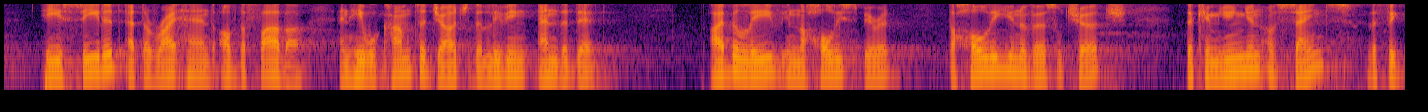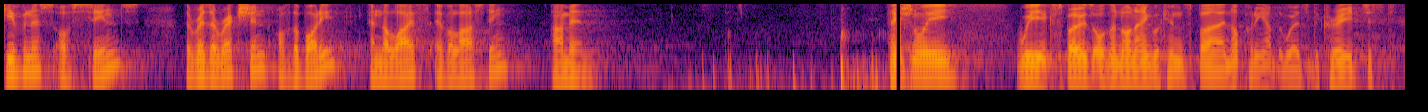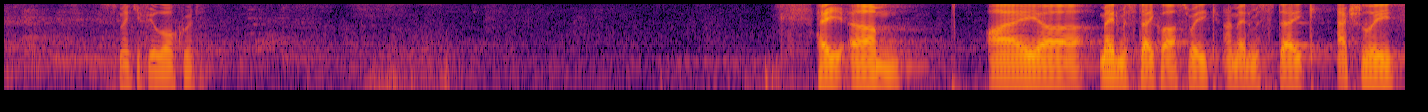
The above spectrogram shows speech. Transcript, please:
He is seated at the right hand of the Father, and he will come to judge the living and the dead. I believe in the Holy Spirit, the holy universal church, the communion of saints, the forgiveness of sins, the resurrection of the body, and the life everlasting. Amen. Occasionally, we expose all the non Anglicans by not putting up the words of the creed, just, just to make you feel awkward. Hey, um, I uh, made a mistake last week. I made a mistake actually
